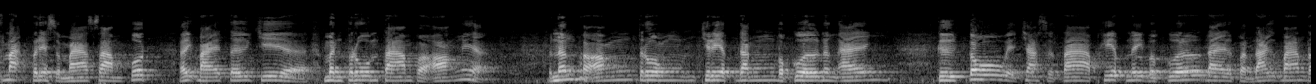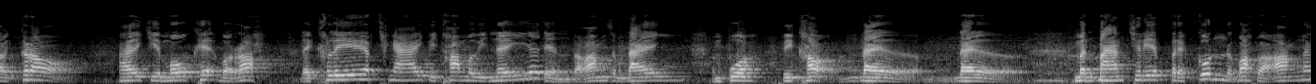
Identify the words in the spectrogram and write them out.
ថ្នាក់ព្រះសម្មាសម្ពុទ្ធ ហើយបែរទៅជាមិនព្រមតាមព្រះអង្គនេះនឹងព្រះអង្គទ្រង់ជ្រាបដឹងបុគ្គលនឹងឯងគឺតោវិចាសតាភាពនៃបុគ្គលដែលបដៅបានដោយក្រហើយជាមោខៈបរោះដែលឃ្លាតឆ្ងាយពីធម្មវិន័យទេព្រះអង្គសម្ដែងអំពោះវិខដែលដែលមិនបានជ្រាបព្រះគុណរបស់ព្រះអង្គណា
